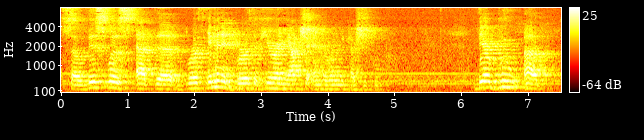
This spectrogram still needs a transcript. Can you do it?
So this was at the birth, imminent birth of Hiranyaksha and Hiranyakashipu. There blew, uh,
